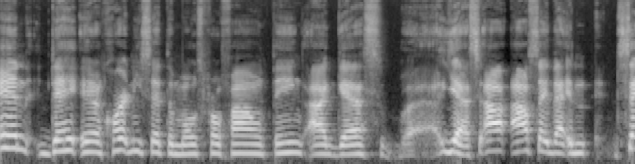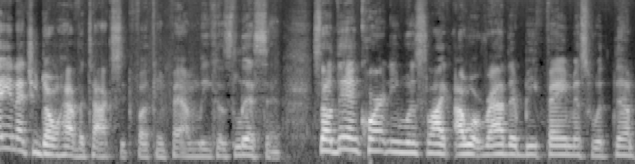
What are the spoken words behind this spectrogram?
And they and Kourtney said the most profound thing, I guess. Uh, yes, I, I'll say that in saying that you don't have a toxic fucking family. Because listen, so then Kourtney was like, I would rather be famous with them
